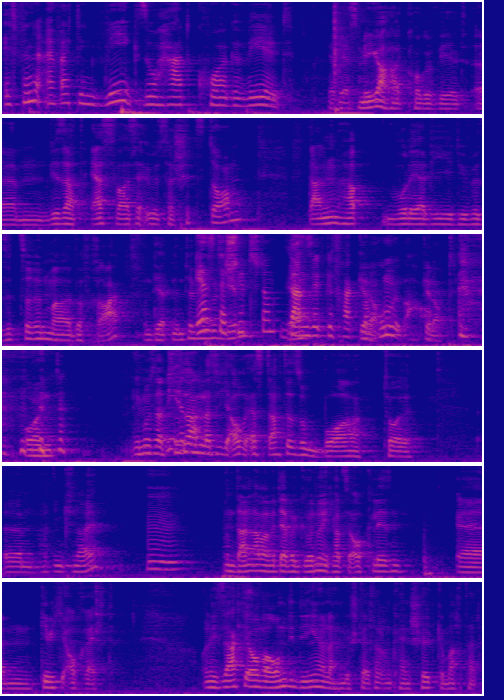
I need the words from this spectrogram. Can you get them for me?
ich finde einfach den Weg so hardcore gewählt. Ja, der ist mega hardcore gewählt. Ähm, wie gesagt, erst war es ja übelster Shitstorm. Dann hab, wurde ja die, die Besitzerin mal befragt und die hat ein Interview Erst der gegeben. Shitstorm, dann wird gefragt, genau, warum überhaupt. Genau. Und ich muss dazu sagen, dass ich auch erst dachte, so, boah, toll. Ähm, hat einen Knall? Hm. Und dann aber mit der Begründung, ich habe es ja auch gelesen, ähm, gebe ich auch recht. Und ich sage dir auch, warum die Dinger dahingestellt hat und kein Schild gemacht hat.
